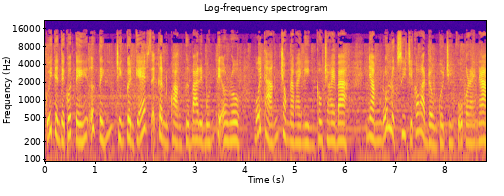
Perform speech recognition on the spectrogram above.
Quỹ tiền tệ quốc tế ước tính chính quyền Kiev sẽ cần khoảng từ 3 đến 4 tỷ euro mỗi tháng trong năm 2023 nhằm nỗ lực duy trì các hoạt động của chính phủ Ukraine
